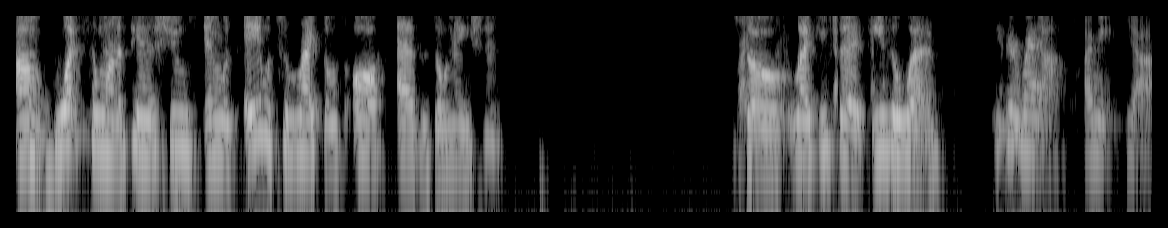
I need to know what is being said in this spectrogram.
um, bought someone a pair of shoes and was able to write those off as a donation right. so like you yes. said either way either way yeah I mean, yeah,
